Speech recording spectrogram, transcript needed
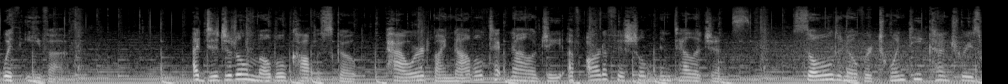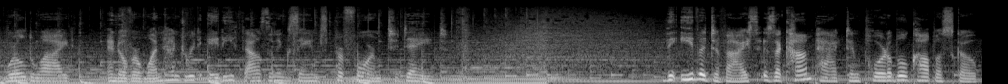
with EVA, a digital mobile colposcope powered by novel technology of artificial intelligence sold in over 20 countries worldwide and over 180,000 exams performed to date. The EVA device is a compact and portable colposcope,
